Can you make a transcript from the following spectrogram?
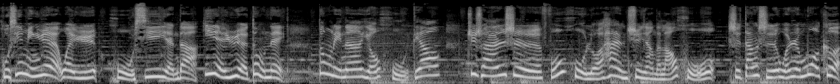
虎溪明月位于虎溪岩的夜月洞内，洞里呢有虎雕，据传是伏虎罗汉驯养的老虎，是当时文人墨客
